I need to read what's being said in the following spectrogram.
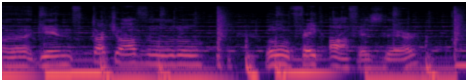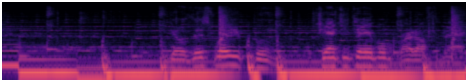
uh, again, start you off with a little, little fake office there. Go this way, boom. Enchanting table, right off the back.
